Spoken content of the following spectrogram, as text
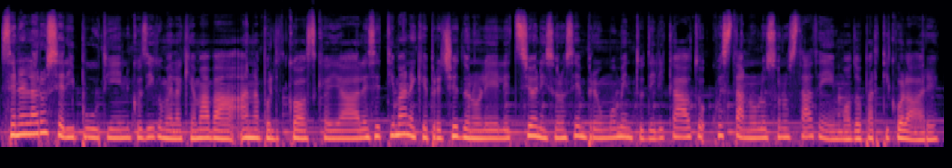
Se nella Russia di Putin, così come la chiamava Anna Politkovskaya, le settimane che precedono le elezioni sono sempre un momento delicato, quest'anno lo sono state in modo particolare.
